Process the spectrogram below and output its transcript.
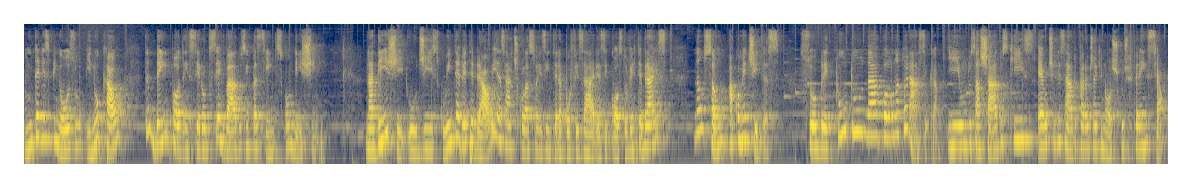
interespinhoso e nucal também podem ser observados em pacientes com DISH. Na DISH, o disco intervertebral e as articulações interapofisárias e costovertebrais não são acometidas, sobretudo na coluna torácica, e um dos achados que é utilizado para o diagnóstico diferencial.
